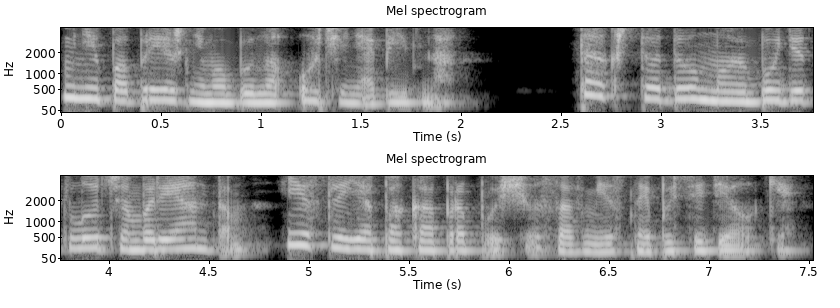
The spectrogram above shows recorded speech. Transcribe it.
мне по-прежнему было очень обидно. Так что, думаю, будет лучшим вариантом, если я пока пропущу совместные посиделки.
